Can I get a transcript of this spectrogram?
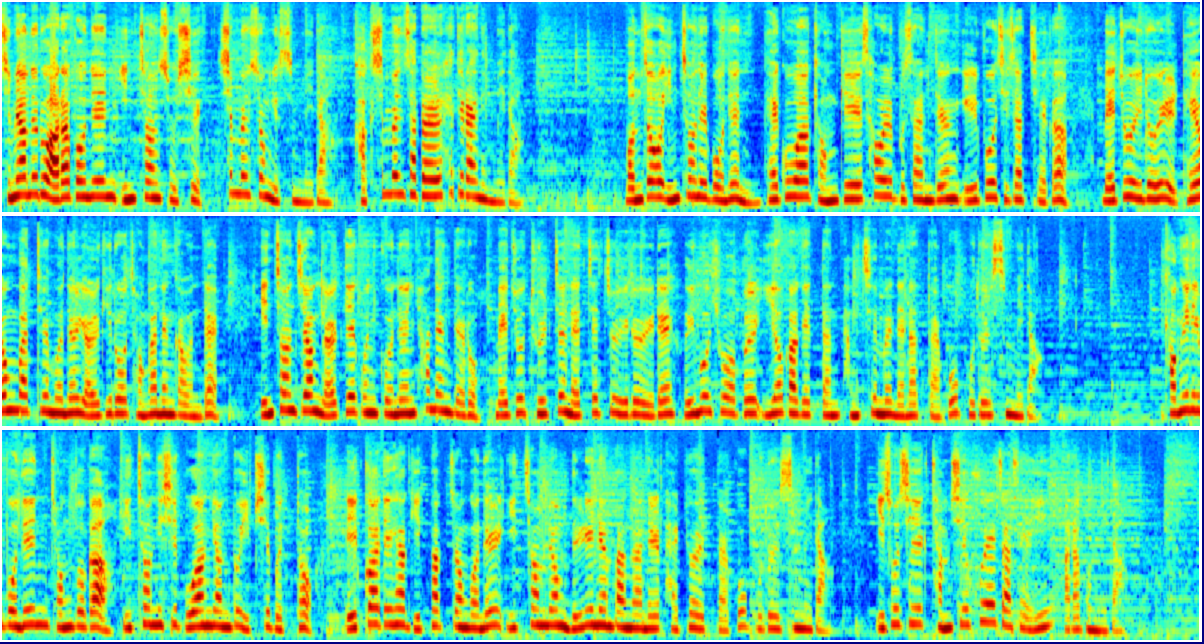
지면으로 알아보는 인천 소식 신문 속 뉴스입니다. 각 신문사별 헤드라인입니다. 먼저 인천일보는 대구와 경기, 서울, 부산 등 일부 지자체가 매주 일요일 대형마트 문을 열기로 정하는 가운데 인천 지역 10개 군구는 현행대로 매주 둘째, 넷째 주 일요일에 의무 휴업을 이어가겠다는 방침을 내놨다고 보도했습니다. 경인일보는 정부가 2025학년도 입시부터 일과대학 입학 정원을 2,000명 늘리는 방안을 발표했다고 보도했습니다. 이 소식 잠시 후에 자세히 알아봅니다.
